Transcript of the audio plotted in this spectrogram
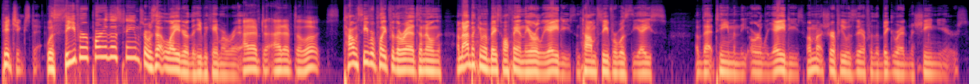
pitching staff? Was Seaver part of those teams, or was that later that he became a Red? I'd have to I'd have to look. Tom Seaver played for the Reds. I know. I mean, I became a baseball fan in the early '80s, and Tom Seaver was the ace of that team in the early '80s. I'm not sure if he was there for the Big Red Machine years.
